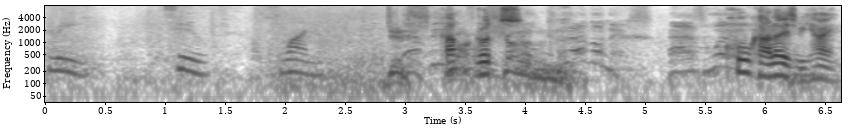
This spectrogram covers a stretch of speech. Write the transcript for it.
three, two, one. Come, roots. Cool color is behind.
